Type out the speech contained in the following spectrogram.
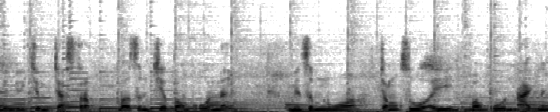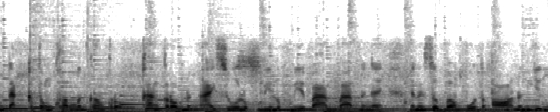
នាមយើងជាម្ចាស់ស្រុកបើសិនជាបងប្អូននឹងមានសំណួរចង់សួរអីបងប្អូនអាចនឹងដាក់ក្នុង comment ខាងក្រោមខាងក្រោមនឹងអាចសួរលោកមានលោកមានបានបាទហ្នឹងហើយហើយនឹងសូមបងប្អូនទាំងអស់នឹងយើង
